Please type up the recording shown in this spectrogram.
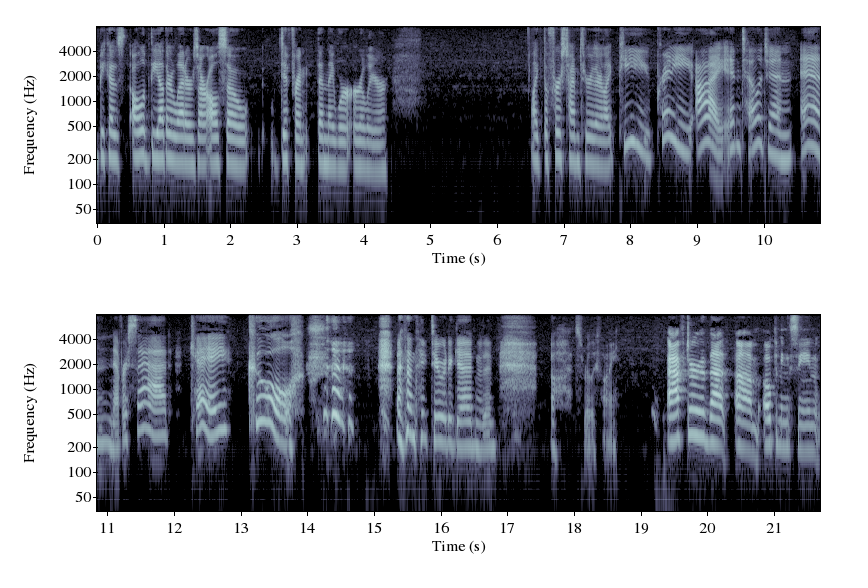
because all of the other letters are also different than they were earlier. Like the first time through, they're like P, pretty, I, intelligent, N, never sad, K, cool. and then they do it again, and then, oh, it's really funny. After that um, opening scene,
